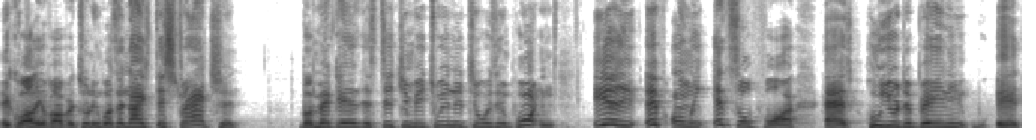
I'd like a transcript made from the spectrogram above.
Equality of opportunity was a nice distraction, but making a distinction between the two is important if only insofar as who you're debating it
